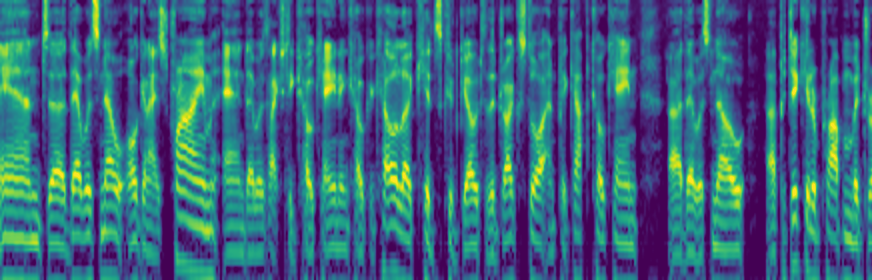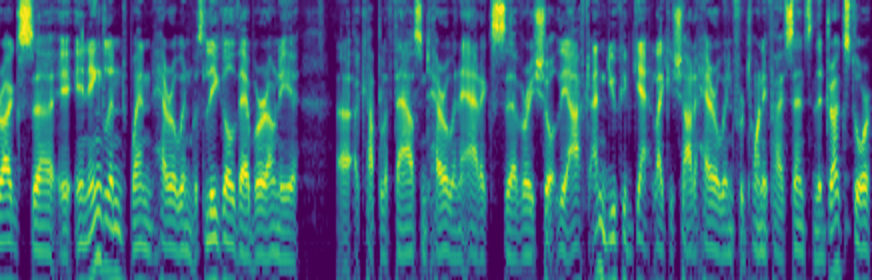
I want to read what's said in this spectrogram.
and uh, there was no organized crime, and there was actually cocaine in Coca Cola. Kids could go to the drugstore and pick up cocaine. Uh, there was no uh, particular problem with drugs uh, in England when heroin was legal. There were only a, a couple of thousand heroin addicts uh, very shortly after, and you could get like a shot of heroin for 25 cents in the drugstore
